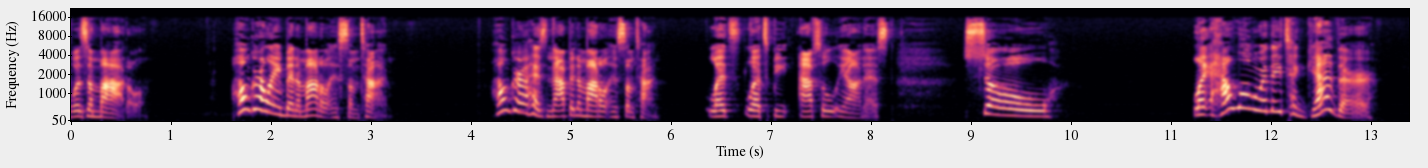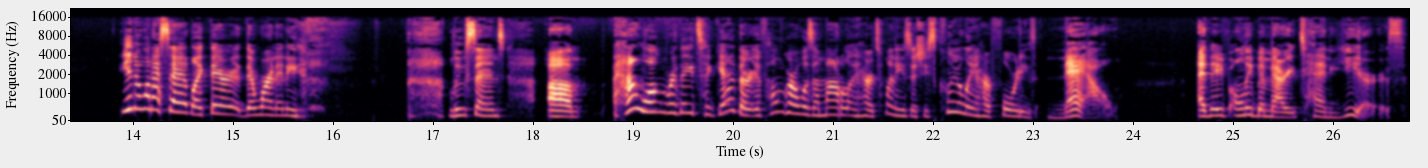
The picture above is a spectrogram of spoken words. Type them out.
was a model. Homegirl ain't been a model in some time. Homegirl has not been a model in some time. Let's let's be absolutely honest. So like how long were they together? You know what I said like there there weren't any loose ends. Um how long were they together if homegirl was a model in her 20s and she's clearly in her 40s now? And they've only been married 10 years.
